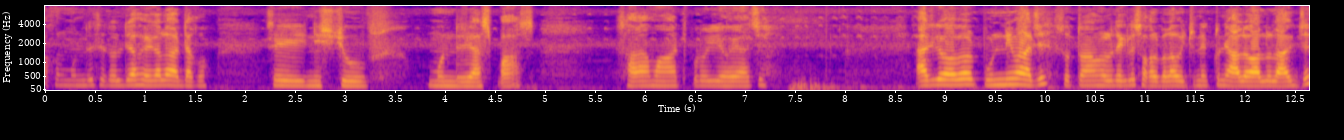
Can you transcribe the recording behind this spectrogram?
এখন মন্দিরে সেটল দেওয়া হয়ে গেল। আর দেখো সেই নিশ্চুপ, মন্দিরের আশপাশ, সারা মাঠ পুরো ইয়ে হয়ে আছে। আজকে আবার পূর্ণিমা আছে, সত্যনারায়ণ হলো দেখলে সকালবেলা ওই জন্য একটুখানি আলো আলো লাগছে।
